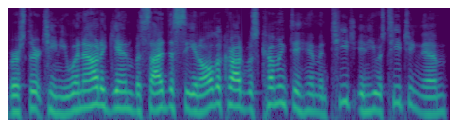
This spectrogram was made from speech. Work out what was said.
verse 13. He went out again beside the sea, and all the crowd was coming to him, and, teach, and he was teaching them.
